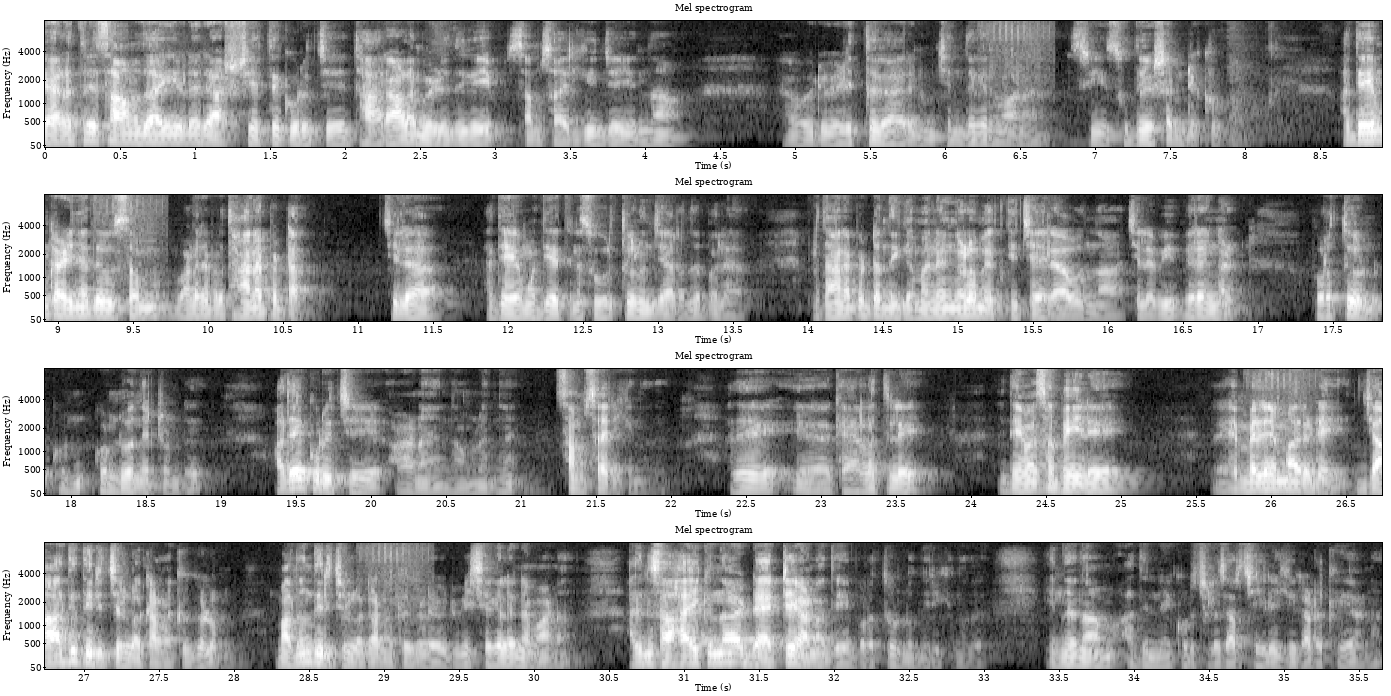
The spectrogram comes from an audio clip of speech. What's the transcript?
കേരളത്തിലെ സാമുദായികളുടെ രാഷ്ട്രീയത്തെക്കുറിച്ച് ധാരാളം എഴുതുകയും സംസാരിക്കുകയും ചെയ്യുന്ന ഒരു എഴുത്തുകാരനും ചിന്തകനുമാണ് ശ്രീ സുദേശൻ രഘു. അദ്ദേഹം കഴിഞ്ഞ ദിവസം വളരെ പ്രധാനപ്പെട്ട ചില അദ്ദേഹം അദ്ദേഹത്തിന്റെ സുഹൃത്തുക്കളും ചേർന്ന് പല പ്രധാനപ്പെട്ട നിഗമനങ്ങളും എത്തിച്ചേരാവുന്ന ചില വിവരങ്ങൾ പുറത്തു കൊണ്ട് കൊണ്ടുവന്നിട്ടുണ്ട്. അതേക്കുറിച്ച് ആണ് നമ്മളിന്ന് സംസാരിക്കുന്നത്. അത് കേരളത്തിലെ നിയമസഭയിലെ എം എൽ എമാരുടെ ജാതി തിരിച്ചുള്ള കണക്കുകളും മതം തിരിച്ചുള്ള കണക്കുകളെ ഒരു വിശകലനമാണ്. അതിന് സഹായിക്കുന്ന ഡാറ്റയാണ് അദ്ദേഹം പുറത്തു കൊണ്ടുവന്നിരിക്കുന്നത്. ഇന്ന് നാം അതിനെക്കുറിച്ചുള്ള ചർച്ചയിലേക്ക് കടക്കുകയാണ്.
